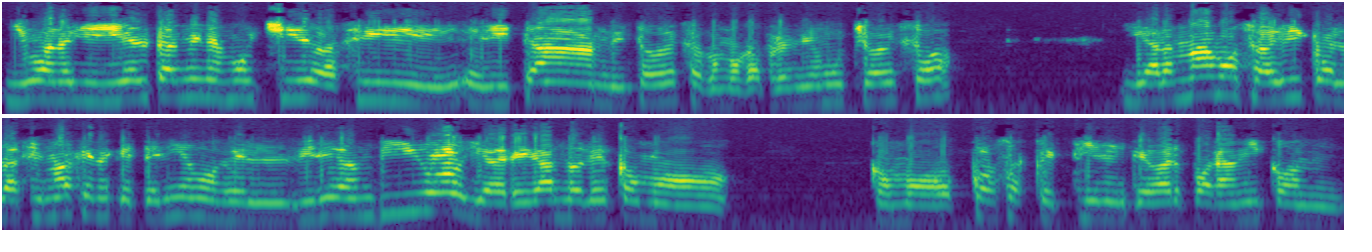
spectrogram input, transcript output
Y, y bueno, y él también es muy chido así editando y todo eso, como que aprendió mucho eso. Y armamos ahí con las imágenes que teníamos del video en vivo y agregándole como, como cosas que tienen que ver para mí con,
